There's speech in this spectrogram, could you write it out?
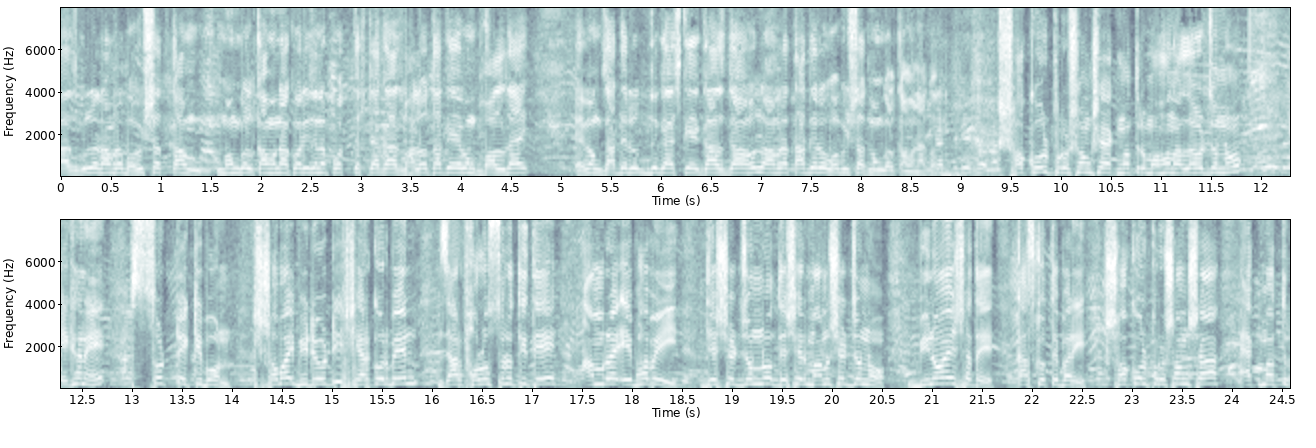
গাছগুলোর আমরা ভবিষ্যৎ কাম, মঙ্গল কামনা করি যেন প্রত্যেকটা গাছ ভালো থাকে এবং ফল দেয় এবং যাদের উদ্যোগে আজকে এই গাছ দেওয়া হলো, আমরা তাদেরও ভবিষ্যৎ মঙ্গল কামনা করি। সকল প্রশংসা একমাত্র মহান আল্লাহর জন্য। এখানে ছোট্ট একটি বোন, সবাই ভিডিওটি শেয়ার করবেন, যার ফলশ্রুতিতে আমরা এভাবেই দেশের জন্য, দেশের মানুষের জন্য বিনয়ের সাথে কাজ করতে পারি। সকল প্রশংসা একমাত্র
